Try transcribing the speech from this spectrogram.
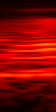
我要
